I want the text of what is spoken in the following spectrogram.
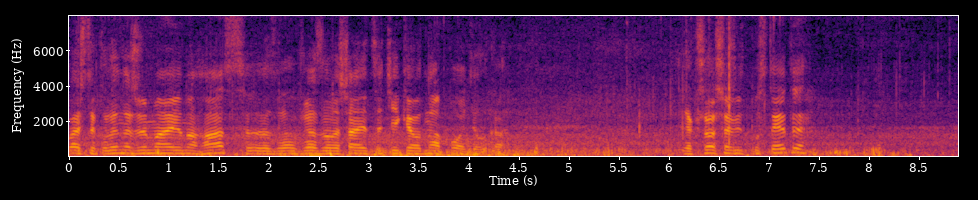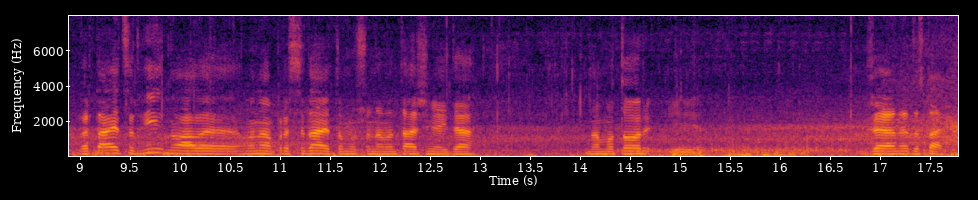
Бачите, коли нажимаю на газ, е, вже залишається тільки одна поділка. Якщо ще відпустити, вертається дві, ну але вона просідає, тому що навантаження йде на мотор і вже недостатньо.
